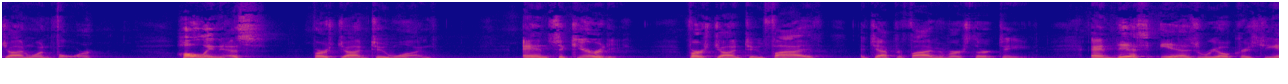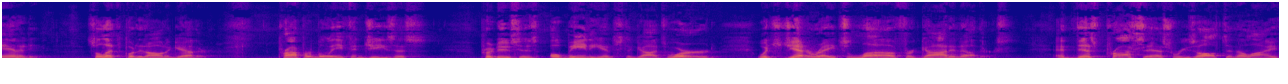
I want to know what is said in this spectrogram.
John 1 4, holiness, 1 John 2 1, and security, 1 John 2 5 and chapter 5 and verse 13. And this is real Christianity. So let's put it all together. Proper belief in Jesus produces obedience to God's word, which generates love for God and others. And this process results in a life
